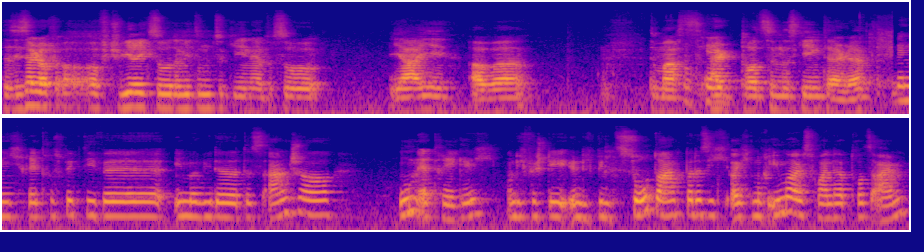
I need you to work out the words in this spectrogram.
das ist halt auch oft schwierig, so damit umzugehen. Einfach so, ja, eh, aber du machst okay. halt trotzdem das Gegenteil. Ja. Wenn ich retrospektive immer wieder das anschaue, unerträglich und ich verstehe und ich bin so dankbar, dass ich euch noch immer als Freund habe, trotz allem.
